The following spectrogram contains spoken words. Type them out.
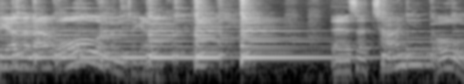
Together now, all of them together. There's a tiny, oh,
